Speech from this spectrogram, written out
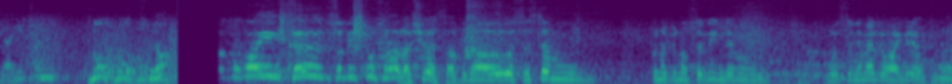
Și aici, Nu, nu, nu. nu? Acum e că s-a distrus hala și asta. Acum o să stăm până când o să vindem, o să ne meargă mai greu până...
